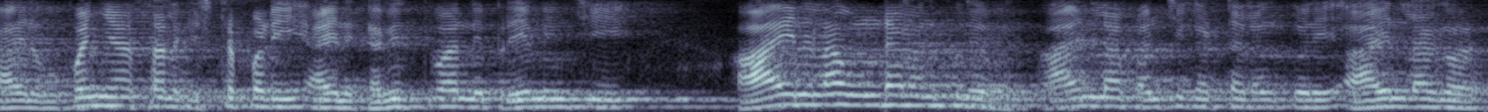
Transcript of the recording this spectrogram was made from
ఆయన ఉపన్యాసాలకు ఇష్టపడి ఆయన కవిత్వాన్ని ప్రేమించి ఆయనలా ఉండాలనుకునేవారు. ఆయనలా పంచి కట్టాలనుకుని ఆయనలాగా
